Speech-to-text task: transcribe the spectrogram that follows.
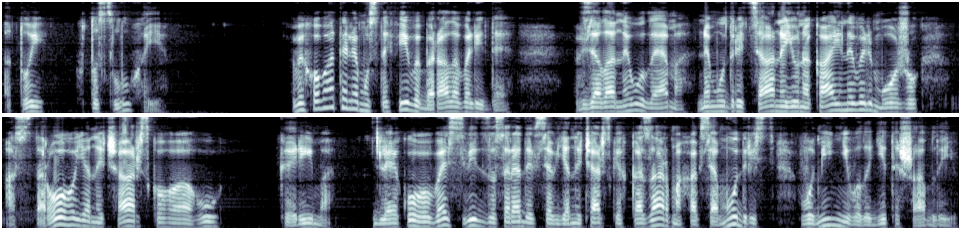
а той, хто слухає. Вихователя Мустафі вибирала валіде. Взяла не улема, не мудреця, не юнака і не вельможу, а старого яничарського агу Керіма для якого весь світ зосередився в яничарських казармах, а вся мудрість в умінні володіти шаблею.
